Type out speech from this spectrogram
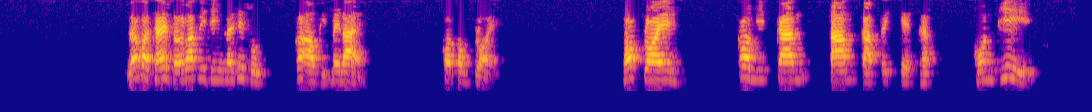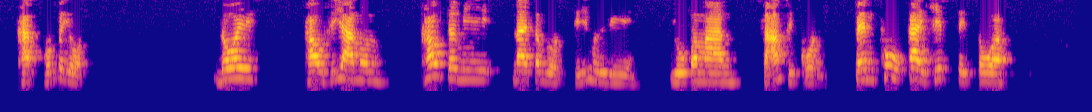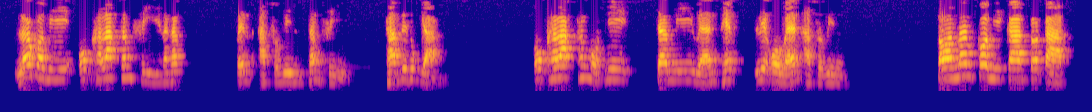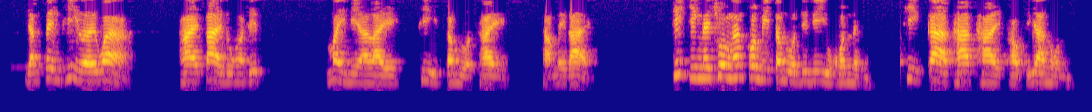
แล้วก็ใช้สารพัดวิธีในที่สุดก็เอาผิดไม่ได้ ก็ต้องปล่อยเพราะปล่อยก็มีการตามกลับไปเก็บครับ คนที่ขัดผลประโยชน์ โดยเผ่าศรียานนท์เขาจะมีนายตำรวจฝีมือดี อยู่ประมาณสามสิบคน เป็นผู้ใกล้ชิดติดตัว แล้วก็มีองคลักษ์ทั้งสี่นะครับ เป็นอัศวินทั้งสี่ทำได้ทุกอย่าง องคลักษ์ทั้งหมดนี้จะมีแหวนเพชรเรียกว่าแหวนอัศวิน ตอนนั้นก็มีการประกาศอย่างเต็มที่เลยว่า ภายใต้ดวงอาทิตย์ ไม่มีอะไรที่ตำรวจไทยทำไม่ได้ ที่จริงในช่วงนั้นก็มีตำรวจดีๆอยู่คนหนึ่ง ที่กล้าท้าทายเผ่าปิยานนท์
